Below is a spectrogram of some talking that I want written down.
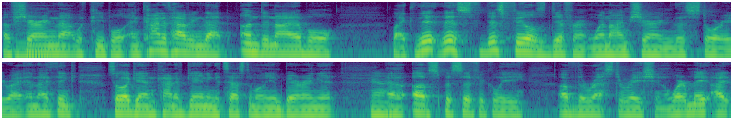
of mm-hmm. sharing that with people and kind of having that undeniable, like this, this this feels different when I'm sharing this story, right? And I think so again, kind of gaining a testimony and bearing it yeah. uh, of specifically of the restoration, where may, I,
